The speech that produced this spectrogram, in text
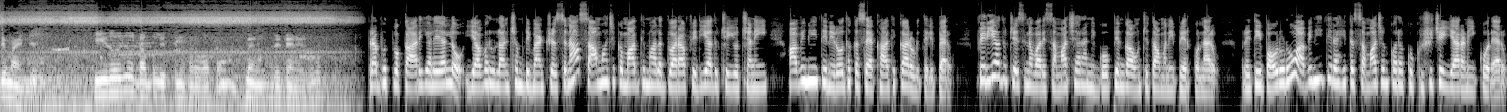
డిమాండ్ చేస్తాం ఈరోజు డబ్బులు ఇచ్చిన తర్వాత మేము రిటర్న్ ఇవ్వం ప్రభుత్వ కార్యాలయాల్లో ఎవరు లంచం డిమాండ్ చేసినా సామాజిక మాధ్యమాల ద్వారా ఫిర్యాదు చేయొచ్చని అవినీతి నిరోధక శాఖ అధికారులు తెలిపారు. ఫిర్యాదు చేసిన వారి సమాచారాన్ని గోప్యంగా ఉంచుతామని పేర్కొన్నారు. ప్రతి పౌరుడు అవినీతి రహిత సమాజం కొరకు కృషి చేయాలని కోరారు.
